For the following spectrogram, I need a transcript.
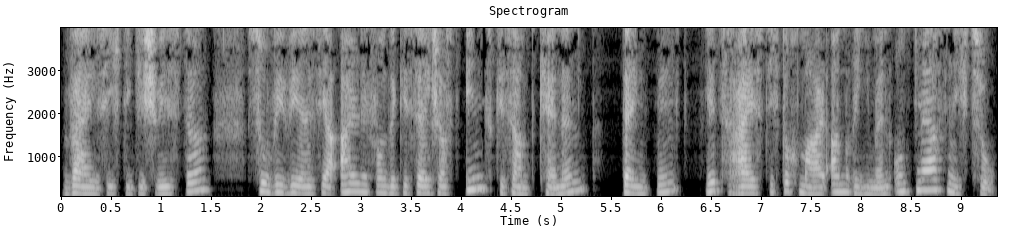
weil sich die Geschwister, so wie wir es ja alle von der Gesellschaft insgesamt kennen, denken, jetzt reiß dich doch mal am Riemen und nerv nicht zu.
